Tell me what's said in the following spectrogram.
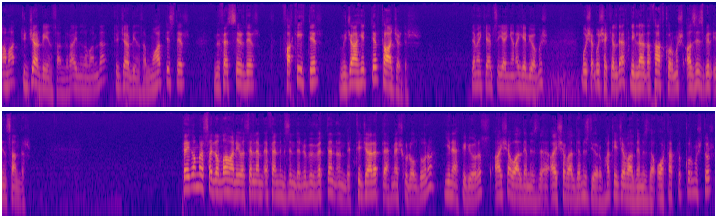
Ama tüccar bir insandır. Aynı zamanda tüccar bir insan. Muhaddistir, müfessirdir, fakihtir, mücahittir, tacirdir. Demek ki hepsi yan yana geliyormuş. Bu, bu şekilde dillerde taht kurmuş aziz bir insandır. Peygamber sallallahu aleyhi ve sellem Efendimizin de nübüvvetten önde ticaretle meşgul olduğunu yine biliyoruz. Ayşe validemiz de, Ayşe validemiz diyorum, Hatice validemiz de ortaklık kurmuştur.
